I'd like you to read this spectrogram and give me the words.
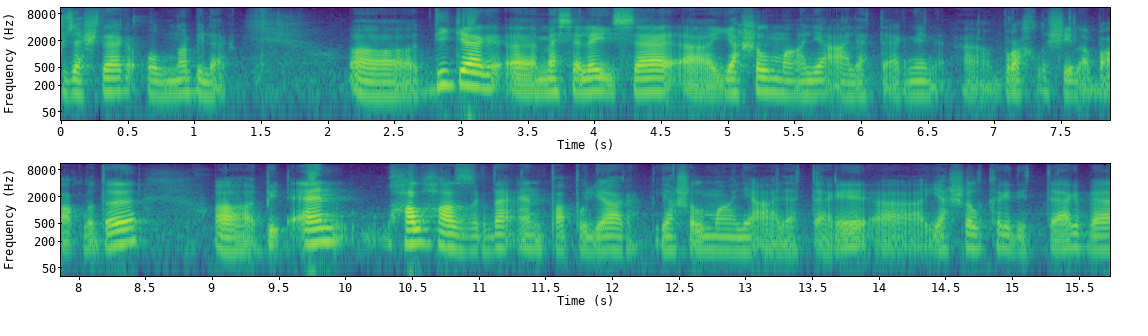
güzəştlər oluna bilər. Digər məsələ isə yaşıl maliyyə alətlərinin buraxılışı ilə bağlıdır. Ən hal-hazırda ən populyar yaşıl maliyyə alətləri yaşıl kreditlər və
